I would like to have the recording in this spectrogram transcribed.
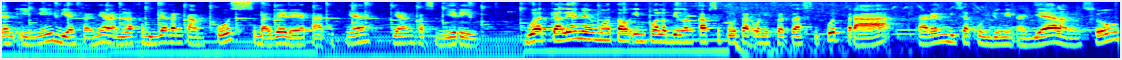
Dan ini biasanya adalah kebijakan kampus sebagai daya tariknya yang tersendiri. Buat kalian yang mau tahu info lebih lengkap seputar Universitas Ciputra, kalian bisa kunjungin aja langsung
